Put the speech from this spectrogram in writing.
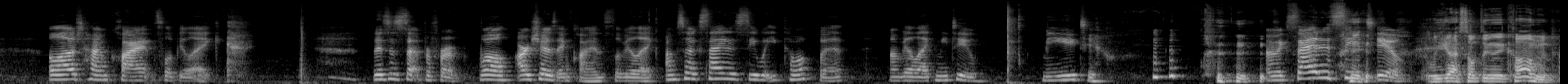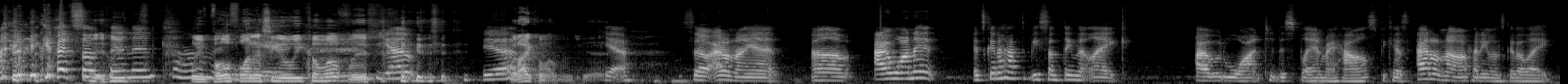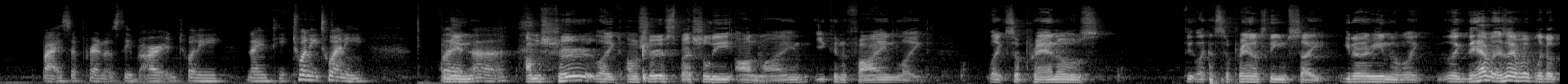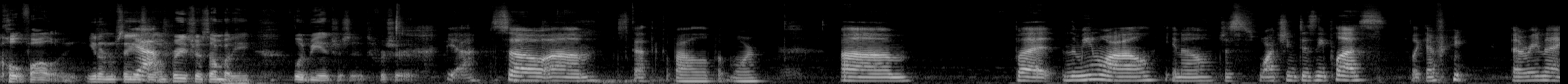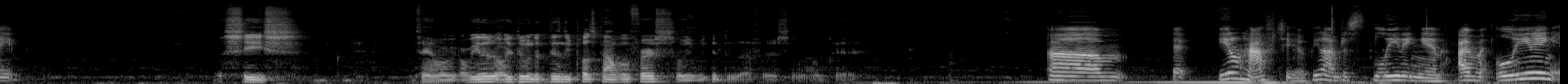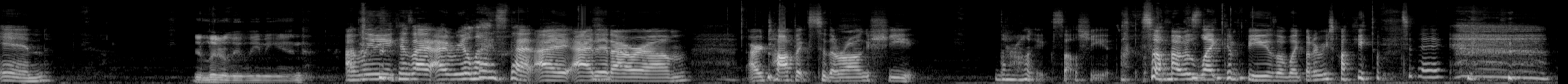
a lot of time clients will be like, this is separate from, well, our shows and clients, they'll be like, I'm so excited to see what you come up with. I'll be like, me too. Me too. I'm excited to see too. we got something in common. we got something in common. we both want to see what we come up with. Yep. Yeah. what I come up with. Yeah. Yeah. So I don't know yet. Um, I want it. It's gonna have to be something that like I would want to display in my house because I don't know if anyone's gonna like buy Sopranos themed art in 2019, 2020. But I mean, uh, I'm sure, like, I'm sure, especially online, you can find like, like Sopranos, like a Sopranos theme site. You know what I mean? Like, like they have, they have like a cult following. You know what I'm saying? Yeah. So I'm pretty sure somebody would be interested for sure. yeah. So um, just gotta think about a little bit more. Um, but in the meanwhile, you know, just watching Disney Plus like every every night. Sheesh. Damn, are we, are we, are we doing the Disney Plus convo first? I mean, we could do that first. I don't care. Um, it, you don't have to. You know, I'm just leading in. I'm leaning in. You're literally leaning in. I'm leaning in because I I realized that I added our um our topics to the wrong sheet, the wrong Excel sheet. So I was like confused. I'm like, what are we talking about today?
